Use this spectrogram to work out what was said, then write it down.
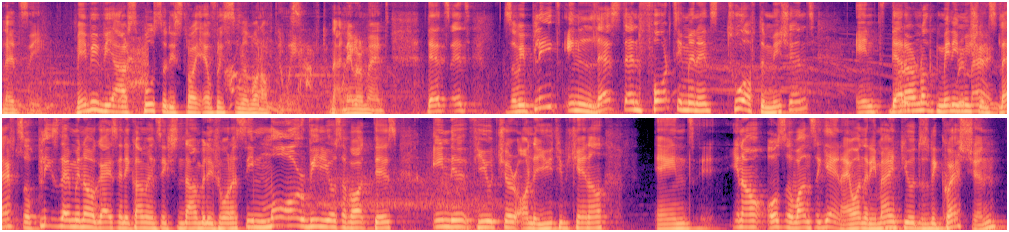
Let's see. Maybe we are supposed to destroy every single one of these. Nah, never mind. That's it. So we played in less than 40 minutes two of the missions. And there are not many missions left. So please let me know guys in the comment section down below if you want to see more videos about this in the future on the YouTube channel. And you know, also once again, I want to remind you to the question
